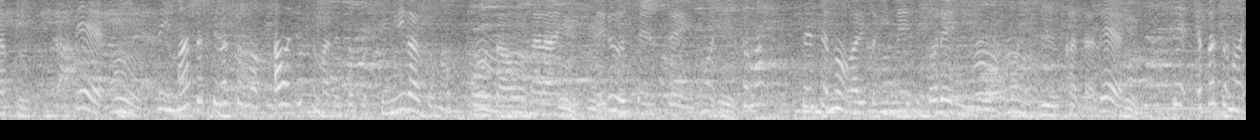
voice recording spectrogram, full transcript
なくって、で今私がその淡路島でちょっと心理学の講座を習いに行ってる先生も、その先生も割とイメージトレーニングを言う方で、でやっぱそのイ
